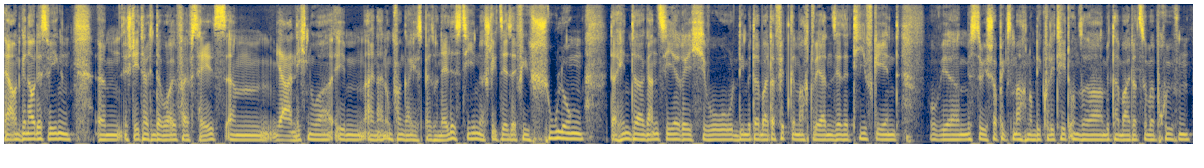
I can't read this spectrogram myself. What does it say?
Ja, und genau deswegen ähm, steht halt hinter Royal Five Sales ähm, ja nicht nur eben ein, ein umfangreiches personelles Team, da steht sehr, sehr viel Schulung dahinter, ganzjährig, wo die Mitarbeiter fit gemacht werden, sehr, sehr tiefgehend, wo wir Mystery Shoppings machen, um die Qualität unserer Mitarbeiter zu überprüfen.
